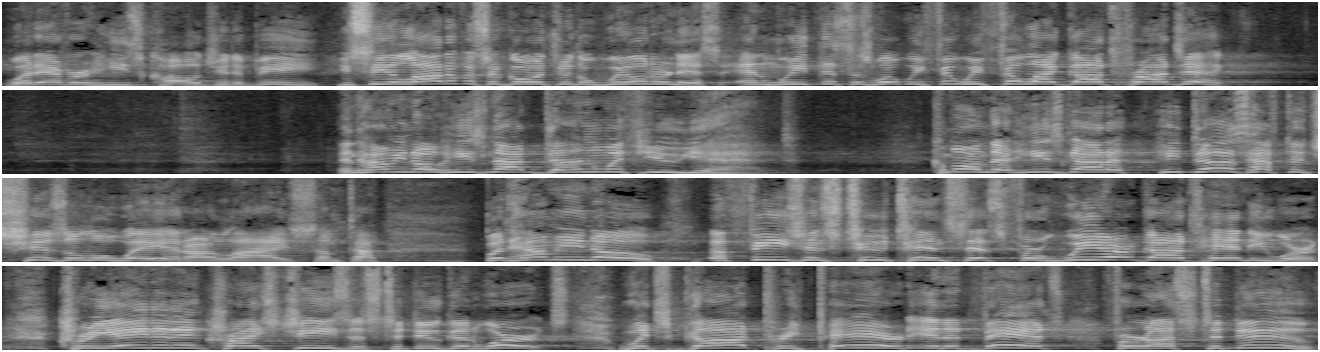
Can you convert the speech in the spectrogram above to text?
whatever he's called you to be. You see, a lot of us are going through the wilderness, and we this is what we feel. We feel like God's project. And how you know he's not done with you yet? Come on, that he's got to, he does have to chisel away at our lives sometimes. But how many know Ephesians 2:10 says for we are God's handiwork created in Christ Jesus to do good works which God prepared in advance for us to do.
